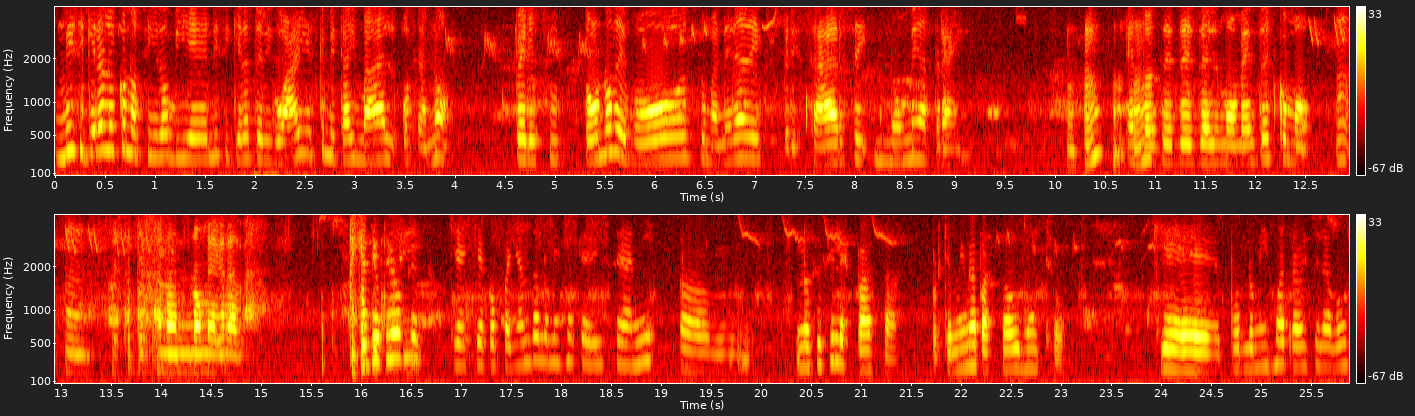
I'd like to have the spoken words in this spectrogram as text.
ni siquiera lo he conocido bien ni siquiera te digo ay es que me cae mal o sea no. Pero su tono de voz su manera de expresarse no me atrae. Entonces desde el momento es como "Mm, mm, esta persona no me agrada fíjate Yo que creo sí. que, que, que acompañando lo mismo que dice Ani, um, no sé si les pasa, porque a mí me ha pasado mucho. que por lo mismo a través de la voz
